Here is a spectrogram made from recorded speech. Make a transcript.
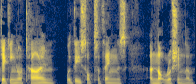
taking your time with these sorts of things and not rushing them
